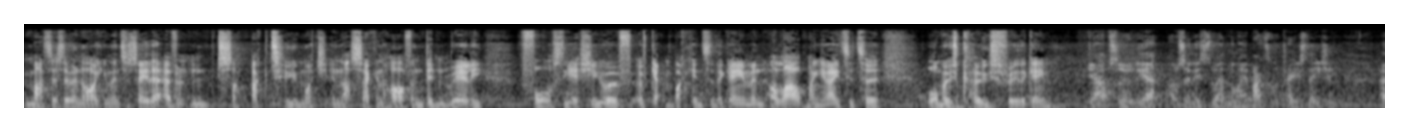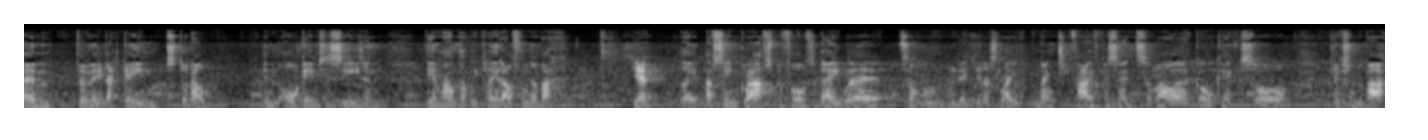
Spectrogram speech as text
Matt, is there an argument to say that Everton sat back too much in that second half and didn't really force the issue of, of getting back into the game and allowed Man United to almost coast through the game? Yeah, absolutely. Yeah, I was in his East on the way back to the train station. Um, for me, that game stood out in all games this season. The amount that we played out from the back. Yeah. Like I've seen graphs before today where something ridiculous like 95% of our goal kicks or kicks from the back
